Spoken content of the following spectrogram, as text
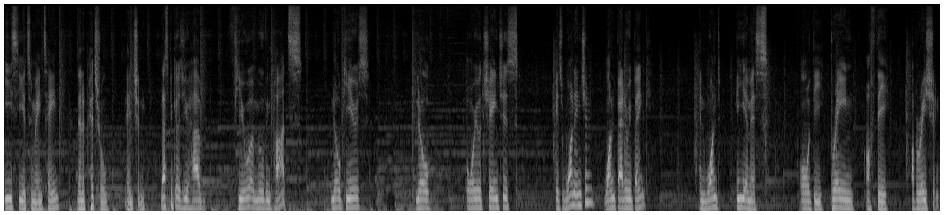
easier to maintain than a petrol engine. That's because you have fewer moving parts, no gears, no oil changes. It's one engine, one battery bank, and one BMS, or the brain of the operation.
